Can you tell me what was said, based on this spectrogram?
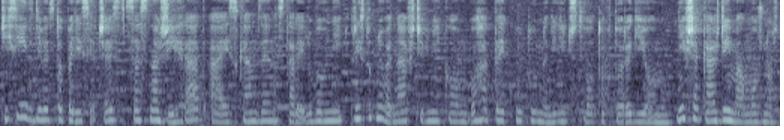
Od roku 1956 sa snaží hrad aj skanzen Starej Ľubovni prístupňovať návštevníkom bohaté kultúrne dedičstvo tohto regiónu. Nevšak každý mal možnosť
